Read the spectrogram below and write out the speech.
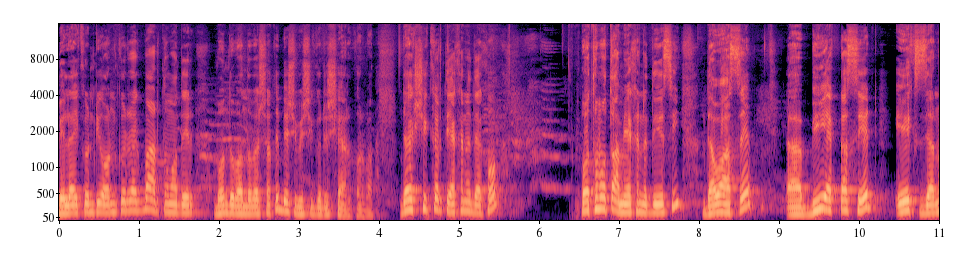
বেল আইকনটি অন করে রাখবা আর তোমাদের বন্ধুবান্ধবের সাথে বেশি বেশি করে শেয়ার করবা। যাই শিক্ষার্থী, এখানে দেখো, প্রথমত আমি এখানে দিয়েছি, দেওয়া আছে বি একটা সেট এক্স যেন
